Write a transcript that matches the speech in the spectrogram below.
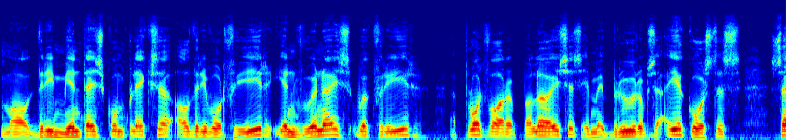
maal 3 meentuiskomplekse, al drie word verhuur, een woonhuis ook verhuur, 'n plot waarop hulle huis is en my broer op sy eie kostes sy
